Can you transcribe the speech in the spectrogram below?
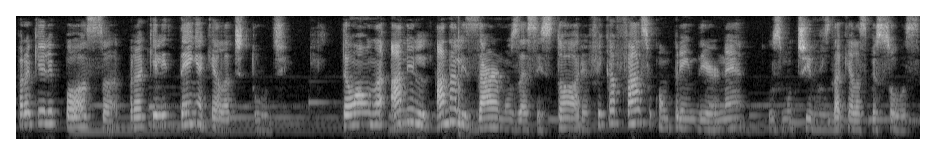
para que ele possa, para que ele tenha aquela atitude. Então, ao analisarmos essa história, fica fácil compreender, né, os motivos daquelas pessoas.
